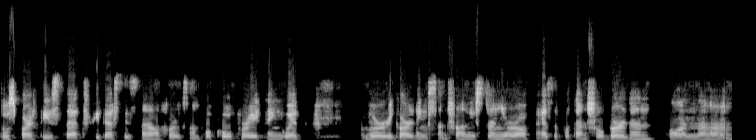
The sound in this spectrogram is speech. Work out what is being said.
those parties that Fidesz is now, for example, cooperating with were regarding Central and Eastern Europe as a potential burden on uh,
